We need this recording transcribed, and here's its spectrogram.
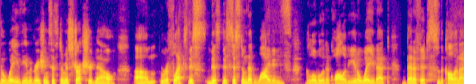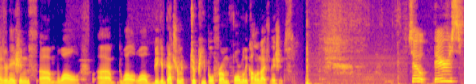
the way the immigration system is structured now um, reflects this, this, this system that widens global inequality in a way that benefits the colonizer nations um, while, uh, while, while being a detriment to people from formerly colonized nations. So there's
